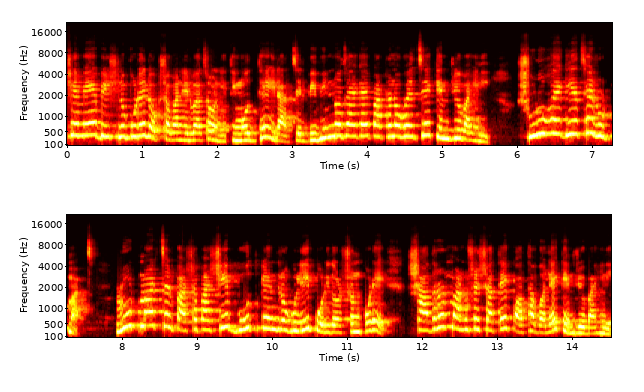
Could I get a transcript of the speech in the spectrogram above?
মে বিষ্ণুপুরে লোকসভা নির্বাচন। ইতিমধ্যেই রাজ্যের বিভিন্ন জায়গায় পাঠানো হয়েছে কেন্দ্রীয় বাহিনী। শুরু হয়ে গিয়েছে রুটমার্চ মার্চ। রুট মার্চের পাশাপাশি বুথ কেন্দ্রগুলি পরিদর্শন করে সাধারণ মানুষের সাথে কথা বলে কেন্দ্রীয় বাহিনী।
